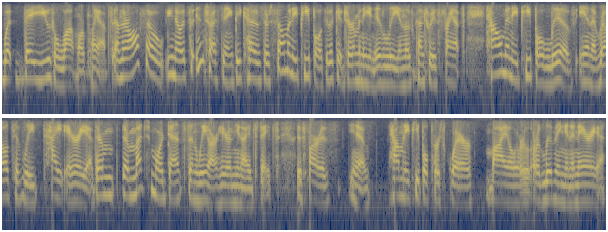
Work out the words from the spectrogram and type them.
what they use a lot more plants, and they're also, you know, it's interesting because there's so many people. If you look at Germany and Italy and those countries, France, how many people live in a relatively tight area? They're they're much more dense than we are here in the United States, as far as you know how many people per square mile are, are living in an area.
